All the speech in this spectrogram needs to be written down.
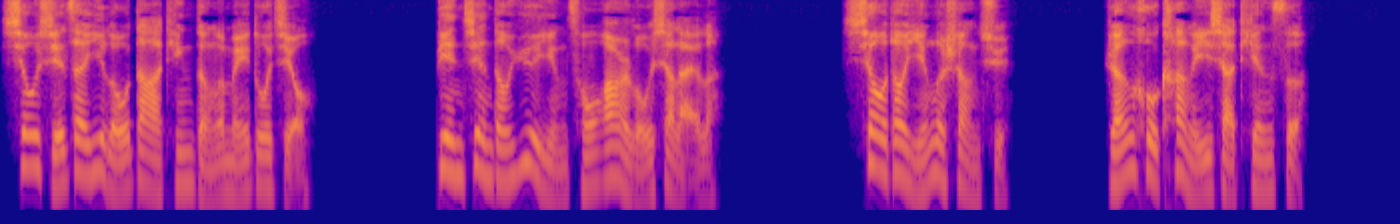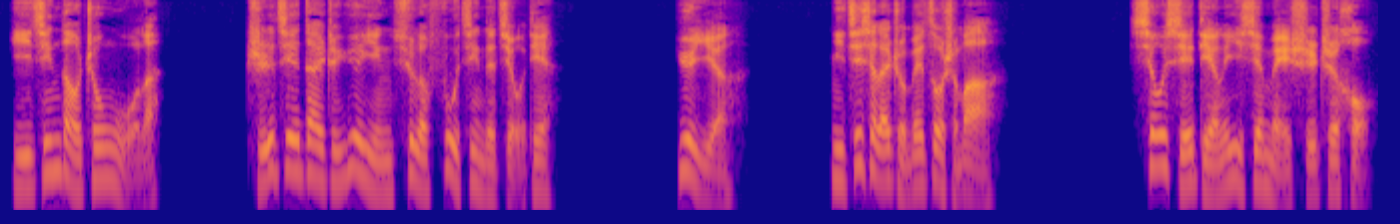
萧协在一楼大厅等了没多久，便见到月影从二楼下来了，笑道迎了上去，然后看了一下天色，已经到中午了，直接带着月影去了附近的酒店。月影，你接下来准备做什么啊？萧协点了一些美食之后，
